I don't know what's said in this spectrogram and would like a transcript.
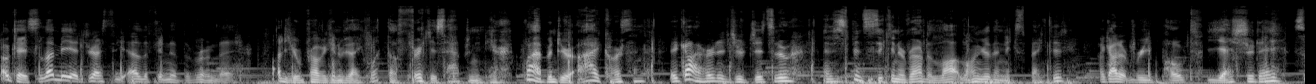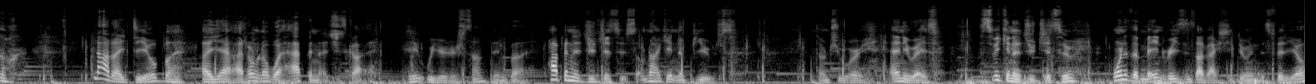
Okay, so let me address the elephant in the room there. A lot of you are probably gonna be like, what the frick is happening here? What happened to your eye, Carson? It got hurt at jujitsu and it's been sticking around a lot longer than expected. I got it re-poked yesterday, so not ideal, but uh, yeah, I don't know what happened. I just got hit weird or something, but happened at jujitsu, so I'm not getting abused. Don't you worry. Anyways, speaking of jujitsu, one of the main reasons I'm actually doing this video,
